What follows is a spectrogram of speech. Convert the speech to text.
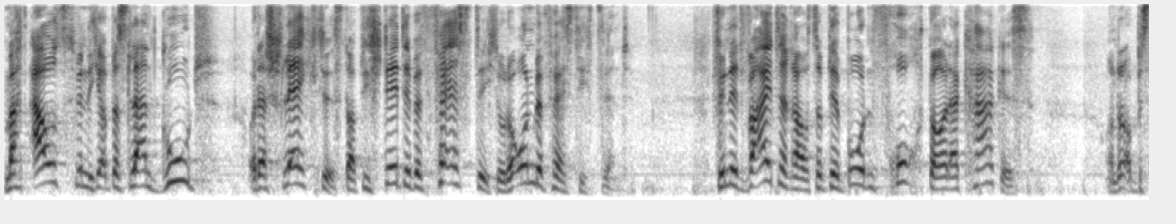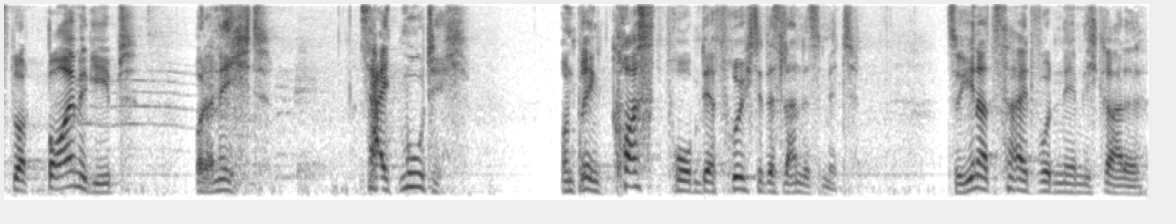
Macht ausfindig, ob das Land gut oder schlecht ist, ob die Städte befestigt oder unbefestigt sind. Findet weiter raus, ob der Boden fruchtbar oder karg ist und ob es dort Bäume gibt oder nicht. Seid mutig und bringt Kostproben der Früchte des Landes mit. Zu jener Zeit wurden nämlich gerade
